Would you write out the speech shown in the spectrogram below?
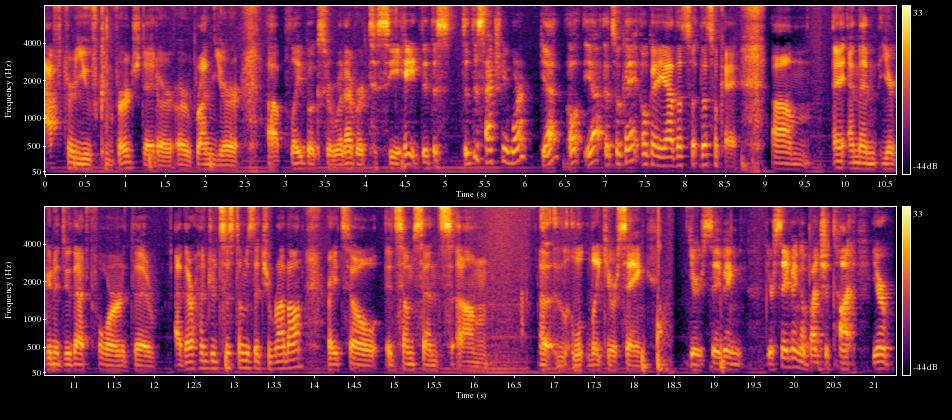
after you've converged it or, or run your uh, playbooks or whatever to see, hey, did this did this actually work? Yeah, oh yeah, it's okay. Okay, yeah, that's that's okay. Um, and, and then you're going to do that for the other hundred systems that you run on, right? So in some sense, um, uh, like you were saying, you're saving you're saving a bunch of time. You're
